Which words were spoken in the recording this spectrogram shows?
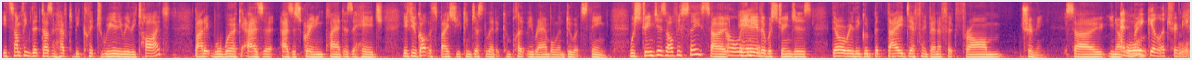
it's something that doesn't have to be clipped really, really tight, but it will work as a as a screening plant, as a hedge. If you've got the space, you can just let it completely ramble and do its thing. Westringias, obviously. So Oh, any yeah. of the westringias, they're all really good, but they definitely benefit from trimming. So you know, and all regular trimming.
